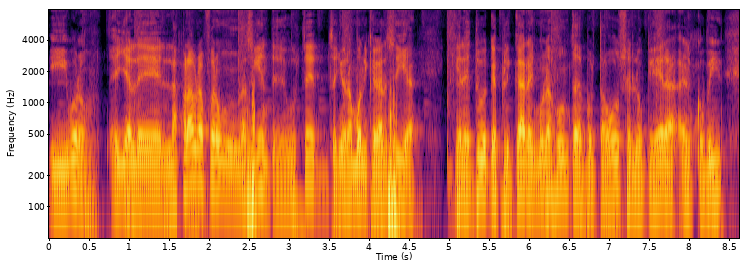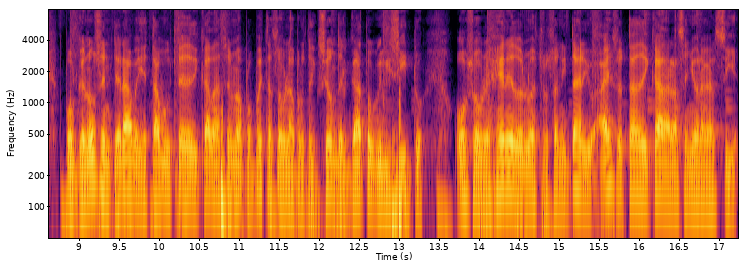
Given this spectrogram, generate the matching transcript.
Y bueno, ella le, las palabras fueron las siguientes. Usted, señora Mónica García, que le tuve que explicar en una junta de portavoces lo que era el COVID, porque no se enteraba y estaba usted dedicada a hacer una propuesta sobre la protección del gato grisito o sobre el género de nuestro sanitario. A eso está dedicada la señora García.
